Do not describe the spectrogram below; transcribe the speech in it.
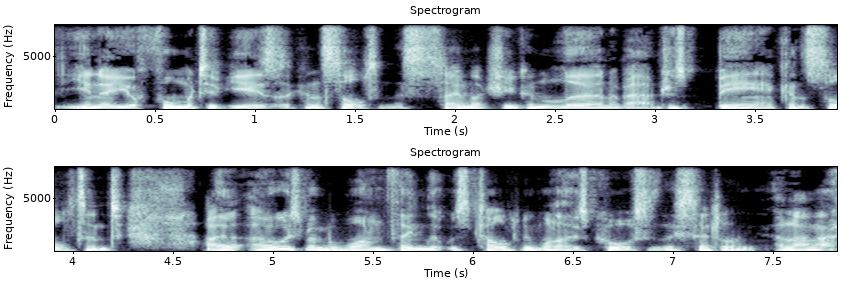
you know, your formative years as a consultant. There's so much you can learn about just being a consultant. I, I always remember one thing that was told me in one of those courses. They said, and I'm, I'm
